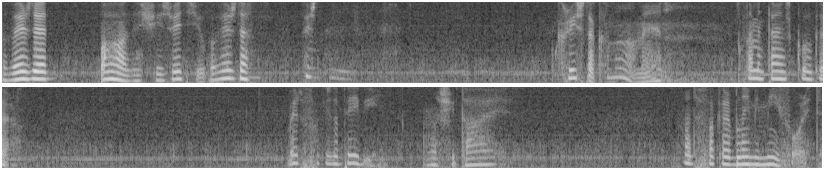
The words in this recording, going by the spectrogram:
But where's that? Oh, she's with you. But where's the? Where's the? Christa? Come on, man. Clementine's cool girl. Where the fuck is the baby? Oh, she died. What the fuck are you blaming me for it?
